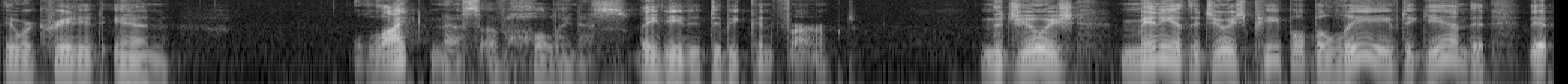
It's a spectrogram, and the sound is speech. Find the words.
they were created in likeness of holiness. They needed to be confirmed. And the Jewish, many of the Jewish people believed again that, that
